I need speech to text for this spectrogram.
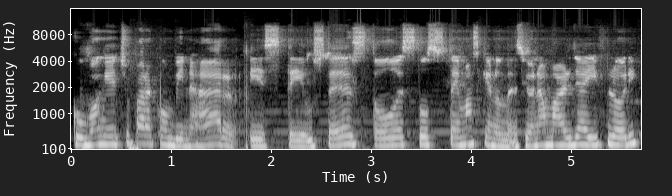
¿Cómo han hecho para combinar este, ustedes todos estos temas que nos menciona Marja y Flori?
